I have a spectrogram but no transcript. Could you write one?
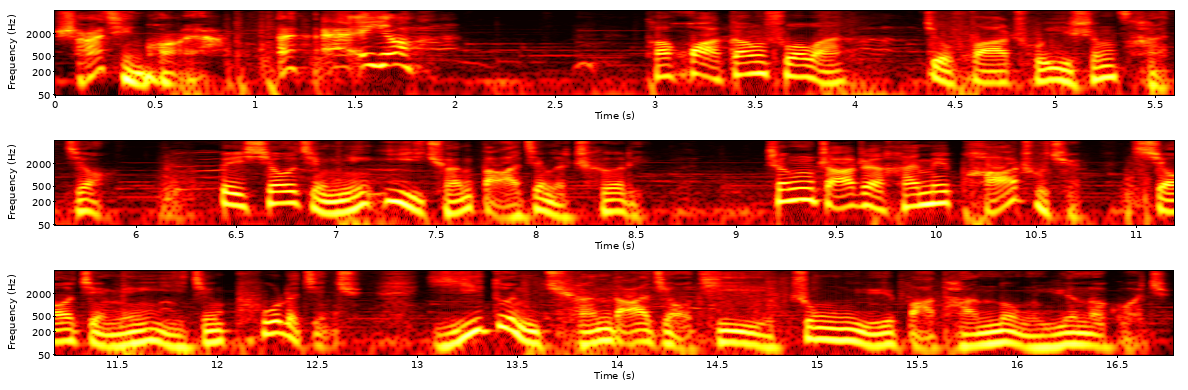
啥情况呀？”哎哎哎呦！他话刚说完。就发出一声惨叫，被萧景明一拳打进了车里，挣扎着还没爬出去，萧景明已经扑了进去，一顿拳打脚踢，终于把他弄晕了过去。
